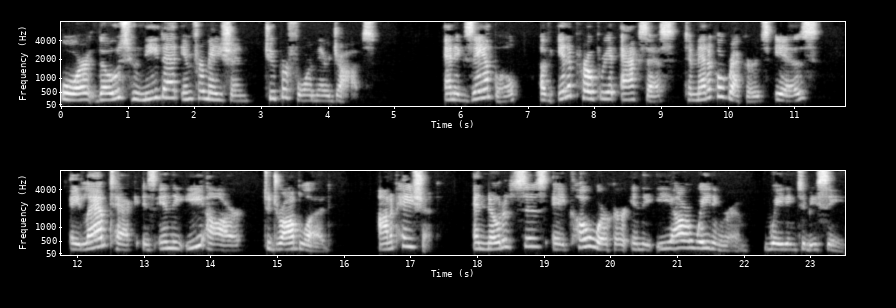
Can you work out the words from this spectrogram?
or those who need that information to perform their jobs. An example of inappropriate access to medical records is a lab tech is in the ER to draw blood on a patient and notices a coworker in the ER waiting room waiting to be seen.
